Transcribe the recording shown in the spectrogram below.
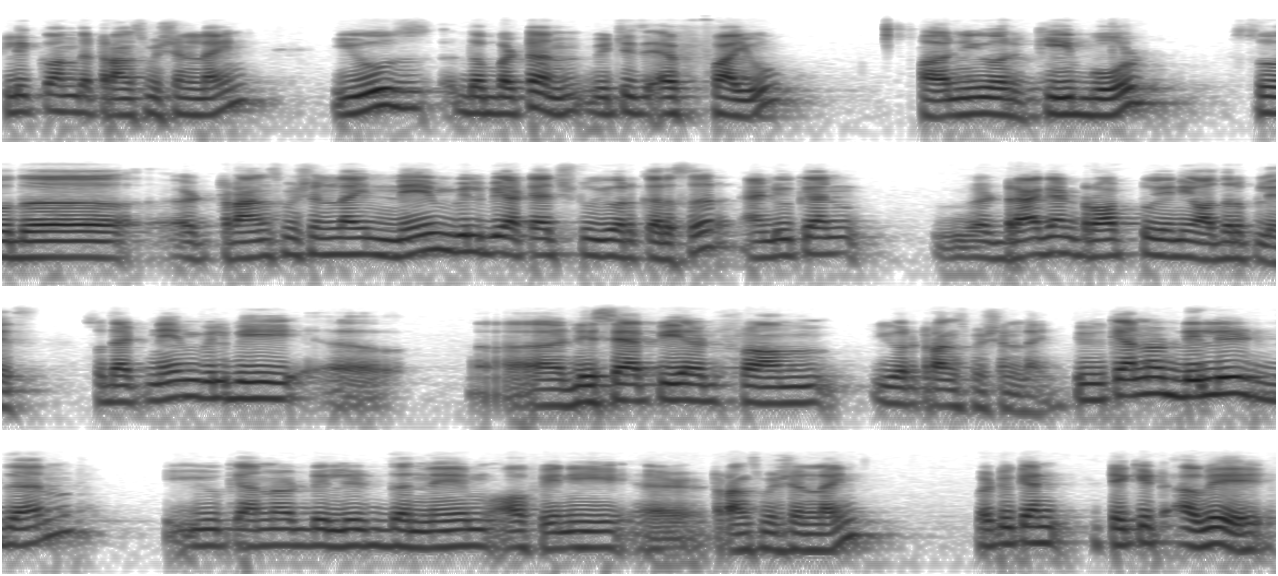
click on the transmission line, use the button which is F5 on your keyboard. So the uh, transmission line name will be attached to your cursor and you can uh, drag and drop to any other place. So that name will be uh, uh, disappeared from your transmission line. You cannot delete them. You cannot delete the name of any uh, transmission line, but you can take it away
